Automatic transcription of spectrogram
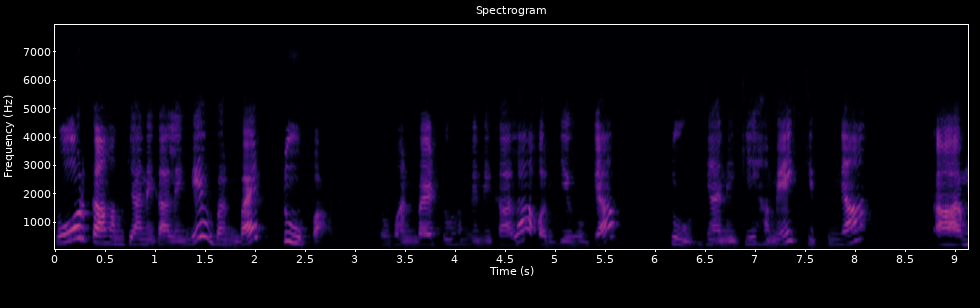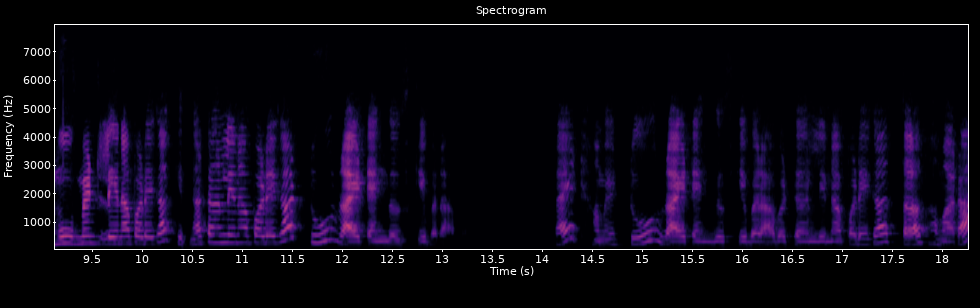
फोर का हम क्या निकालेंगे? वन बाय टू पार्ट तो वन बाय टू हमने निकाला और ये हो गया टू यानी कि हमें कितना मूवमेंट uh, लेना पड़ेगा कितना टर्न लेना पड़ेगा? टू राइट एंगल्स के बराबर। Right right? हमें टू राइट एंगल्स के बराबर टर्न लेना पड़ेगा तब हमारा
